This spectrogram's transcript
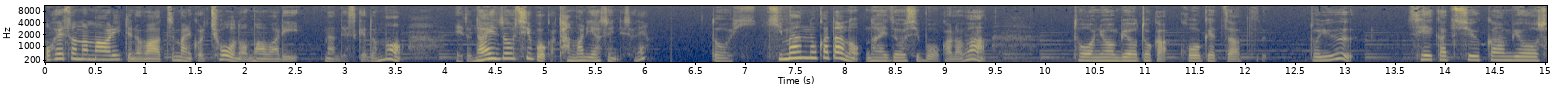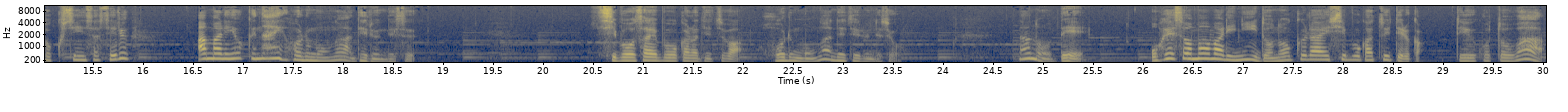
おへその周りっていうのはつまりこれ腸の周りなんですけども、えー、と内臓脂肪がたまりやすいんですよね。と肥満の方の内臓脂肪からは糖尿病とか高血圧という生活習慣病を促進させるあまり良くないホルモンが出るんです。脂肪細胞から実はホルモンが出てるんですよ。なのでおへそ周りにどのくらい脂肪がついてるかっていうことは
